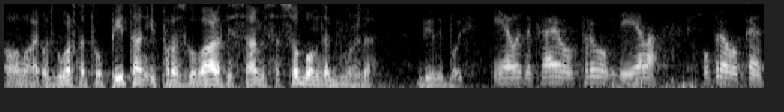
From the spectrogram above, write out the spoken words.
ovaj, odgovoriti na to pitanje i porazgovarati sami sa sobom da bi možda bili bolji. I evo za kraj ovog prvog dijela, upravo kad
